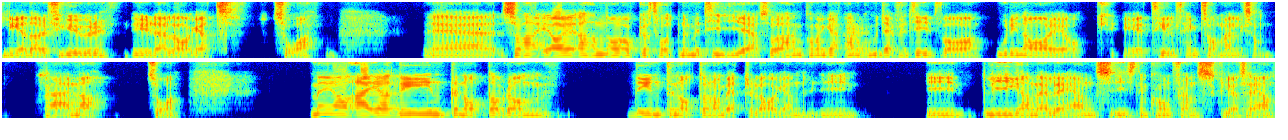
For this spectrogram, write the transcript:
ledarfigur i det där laget. Så, eh, så han, ja, han har också fått nummer 10, så han kommer, mm. han kommer definitivt vara ordinarie och är tilltänkt som en liksom, stjärna. Så. Men ja, ja, det är inte något av dem det är inte något av de bättre lagen i, i ligan eller ens Eastern Conference skulle jag säga.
